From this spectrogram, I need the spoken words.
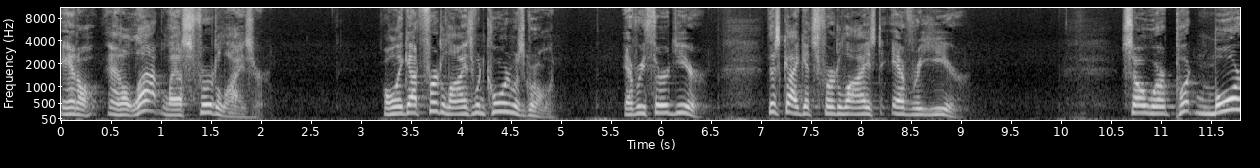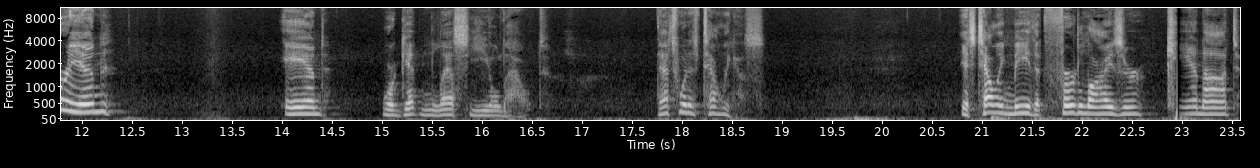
and a, and a lot less fertilizer. Only got fertilized when corn was growing, every third year. This guy gets fertilized every year. So we're putting more in and we're getting less yield out. That's what it's telling us. It's telling me that fertilizer cannot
